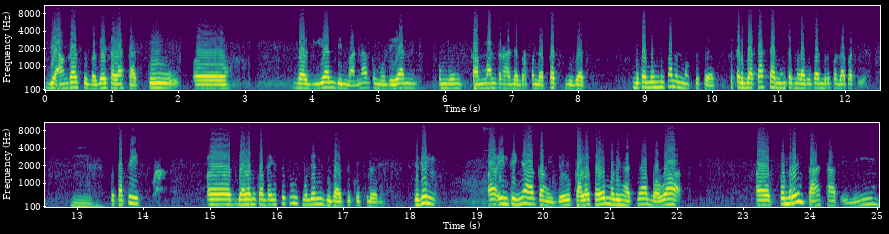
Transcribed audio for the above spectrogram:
dianggap sebagai salah satu uh, bagian di mana kemudian pembungkaman terhadap berpendapat juga bukan pembukaan maksud saya keterbatasan untuk melakukan berpendapat ya hmm. tetapi uh, dalam konteks itu pun kemudian juga cukup clear jadi uh, intinya Kang Ijul kalau saya melihatnya bahwa uh, pemerintah saat ini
